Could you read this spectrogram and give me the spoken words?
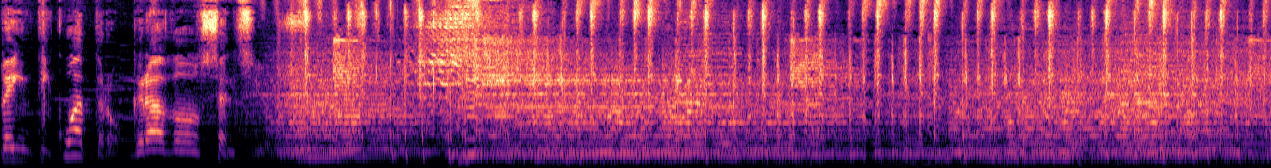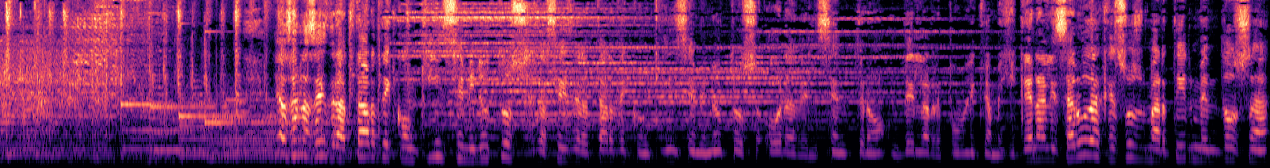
24 grados Celsius. Son las seis de la tarde con 15 minutos, las seis de la tarde con 15 minutos, hora del centro de la República Mexicana. Les saluda Jesús Martín Mendoza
